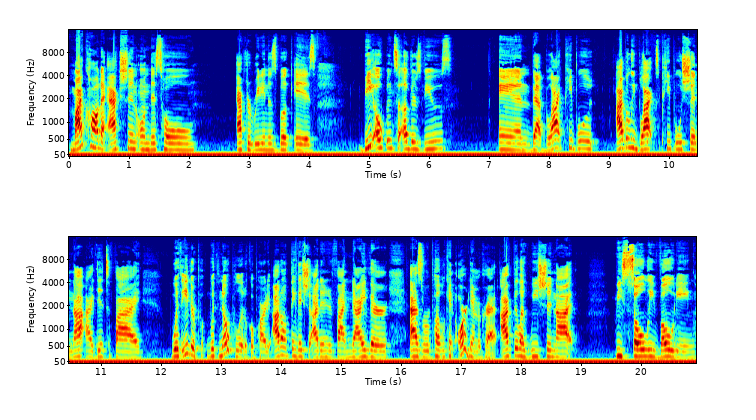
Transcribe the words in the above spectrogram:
my call to action on this whole after reading this book is be open to others' views and that black people I believe black people should not identify with either with no political party. I don't think they should identify neither as a Republican or Democrat. I feel like we should not be solely voting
